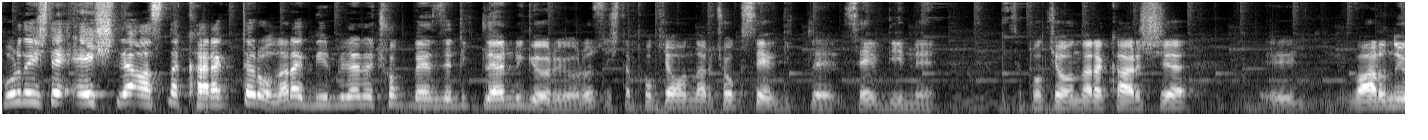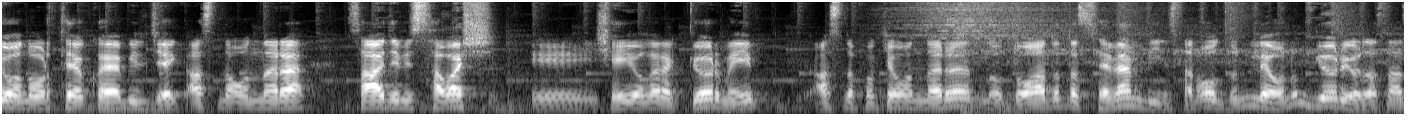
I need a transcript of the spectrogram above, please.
Burada işte Ash'le aslında karakter olarak birbirlerine çok benzediklerini görüyoruz. İşte Pokemon'ları çok sevdikle sevdiğini, işte Pokemon'lara karşı e, varını yoğunu ortaya koyabilecek. Aslında onlara sadece bir savaş e, şeyi olarak görmeyip aslında Pokemon'ları doğada da seven bir insan olduğunu Leon'un görüyoruz. Aslında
